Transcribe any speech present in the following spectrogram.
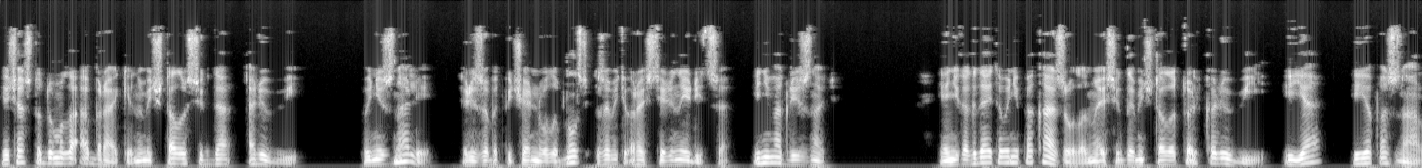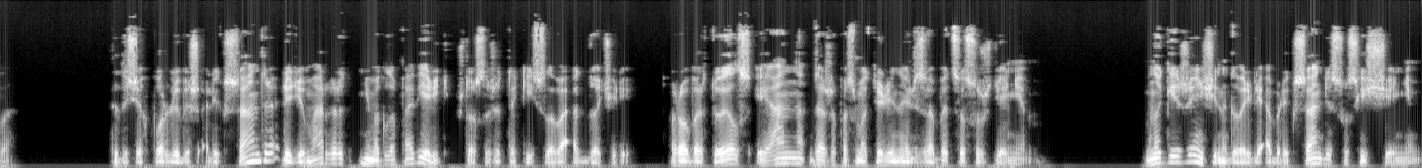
«Я часто думала о браке, но мечтала всегда о любви. Вы не знали?» Элизабет печально улыбнулась, заметив растерянные лица. «И не могли знать. Я никогда этого не показывала, но я всегда мечтала только о любви, и я ее познала. «Ты до сих пор любишь Александра?» Леди Маргарет не могла поверить, что слышит такие слова от дочери. Роберт Уэллс и Анна даже посмотрели на Элизабет с осуждением. Многие женщины говорили об Александре с восхищением.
